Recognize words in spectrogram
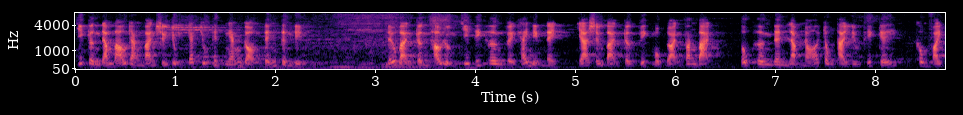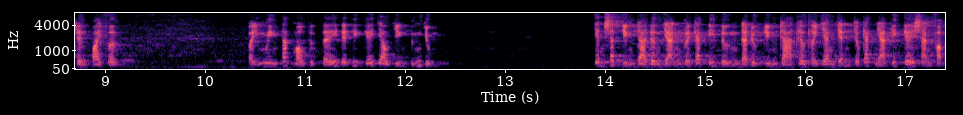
Chỉ cần đảm bảo rằng bạn sử dụng các chú thích ngắn gọn đến từng điểm. Nếu bạn cần thảo luận chi tiết hơn về khái niệm này, giả sử bạn cần viết một đoạn văn bản, tốt hơn nên làm nó trong tài liệu thiết kế, không phải trên white phân. 7 nguyên tắc màu thực tế để thiết kế giao diện ứng dụng. Danh sách kiểm tra đơn giản về các ý tưởng đã được kiểm tra theo thời gian dành cho các nhà thiết kế sản phẩm.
